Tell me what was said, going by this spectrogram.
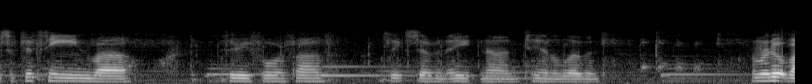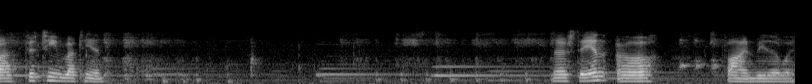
So 15 by 3, 4, 5, 6, 7, 8, 9, 10, 11. I'm going to do it by 15 by 10. No, stay in. Uh, fine, be that way.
